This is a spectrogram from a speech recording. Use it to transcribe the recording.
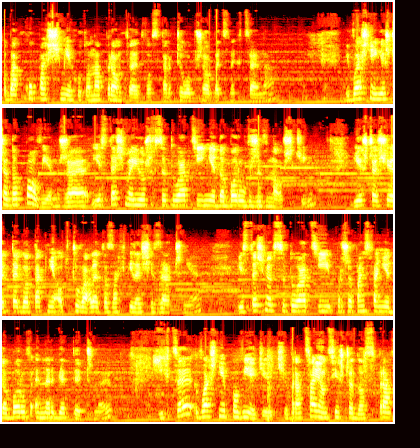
to była kupa śmiechu, to na prąd ledwo starczyło przy obecnych cenach. I właśnie jeszcze dopowiem, że jesteśmy już w sytuacji niedoborów żywności. Jeszcze się tego tak nie odczuwa, ale to za chwilę się zacznie. Jesteśmy w sytuacji, proszę Państwa, niedoborów energetycznych i chcę właśnie powiedzieć, wracając jeszcze do spraw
